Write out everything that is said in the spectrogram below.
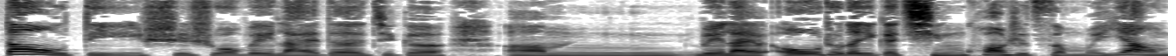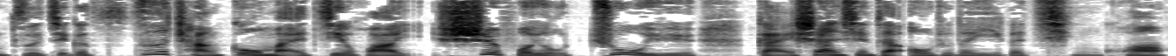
到底是说未来的这个嗯，未来欧洲的一个情况是怎么样子？这个资产购买计划是否有助于改善现在欧洲的一个情况？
